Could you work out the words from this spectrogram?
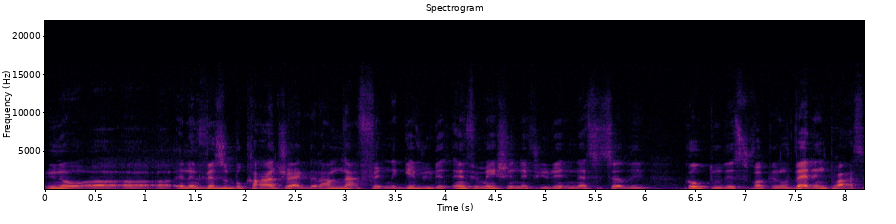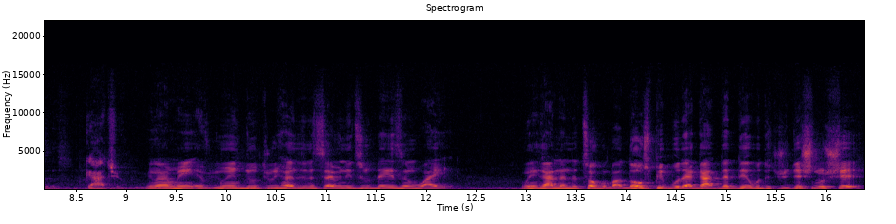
you know uh, uh, uh, an invisible contract that I'm not fitting to give you this information if you didn't necessarily go through this fucking vetting process. Got you. You know what I mean? If you ain't do 372 days in white, we ain't got nothing to talk about. Those people that got that deal with the traditional shit,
